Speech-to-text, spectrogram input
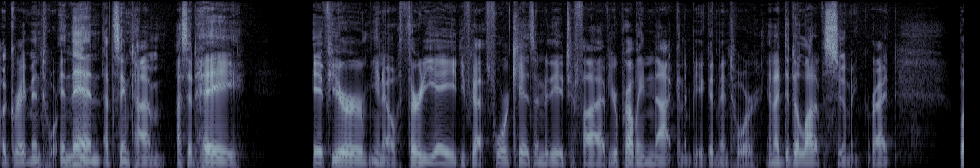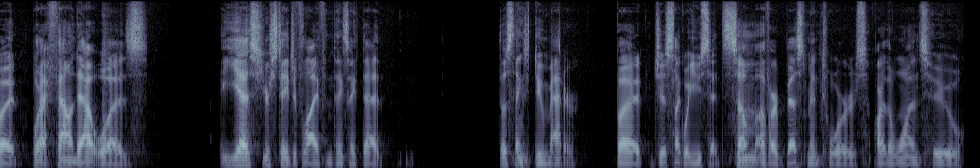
a, great mentor. And then at the same time, I said, hey, if you're, you know, 38, you've got four kids under the age of five, you're probably not going to be a good mentor. And I did a lot of assuming, right? But what I found out was, yes, your stage of life and things like that, those things do matter. But just like what you said, some of our best mentors are the ones who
